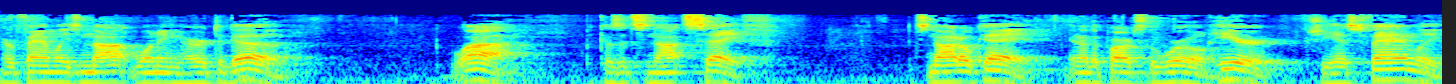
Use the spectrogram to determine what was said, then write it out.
Her family's not wanting her to go. Why? Because it's not safe. It's not okay in other parts of the world. Here, she has family.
